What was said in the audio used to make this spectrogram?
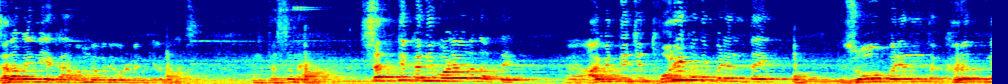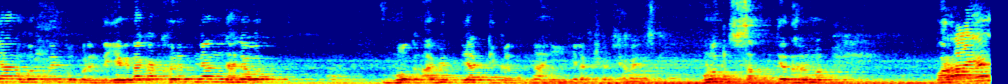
जराबाईंनी एका अभंगामध्ये वर्णन केलं मला पण तसं नाही. सत्य कधी भोळ्यावर जाते अविद्येची थोरी कधीपर्यंत आहे? जोपर्यंत खरं ज्ञान होत नाही तोपर्यंत. एकदा का खरं ज्ञान झाल्यावर मग अविद्या टिकत नाही हे लक्षात ठेवायचं. म्हणून सत्य धर्म परायण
